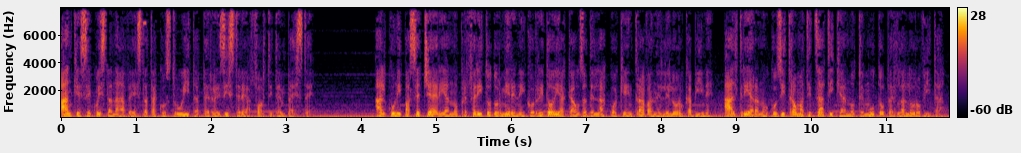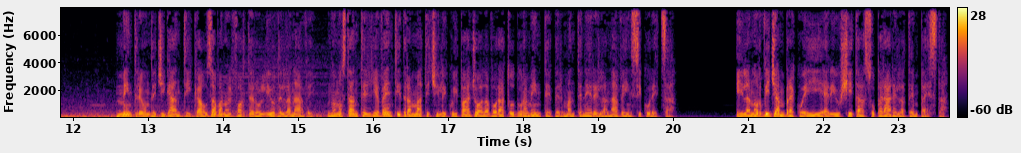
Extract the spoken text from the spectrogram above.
anche se questa nave è stata costruita per resistere a forti tempeste. Alcuni passeggeri hanno preferito dormire nei corridoi a causa dell'acqua che entrava nelle loro cabine, altri erano così traumatizzati che hanno temuto per la loro vita. Mentre onde giganti causavano il forte rollio della nave, nonostante gli eventi drammatici l'equipaggio ha lavorato duramente per mantenere la nave in sicurezza. E la Norwegian Breakway è riuscita a superare la tempesta.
